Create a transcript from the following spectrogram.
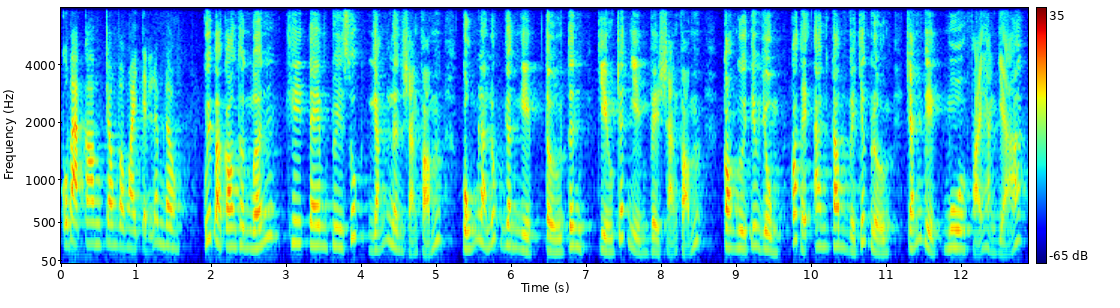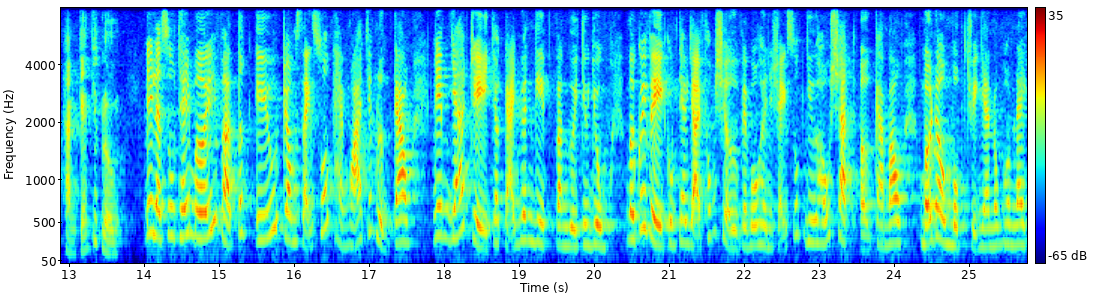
của bà con trong và ngoài tỉnh Lâm Đồng. Quý bà con thân mến, khi tem truy xuất gắn lên sản phẩm cũng là lúc doanh nghiệp tự tin chịu trách nhiệm về sản phẩm, còn người tiêu dùng có thể an tâm về chất lượng, tránh việc mua phải hàng giả, hàng kém chất lượng. Đây là xu thế mới và tất yếu trong sản xuất hàng hóa chất lượng cao, đem giá trị cho cả doanh nghiệp và người tiêu dùng. Mời quý vị cùng theo dõi phóng sự về mô hình sản xuất dưa hấu sạch ở Cà Mau, mở đầu một chuyện nhà nông hôm nay.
